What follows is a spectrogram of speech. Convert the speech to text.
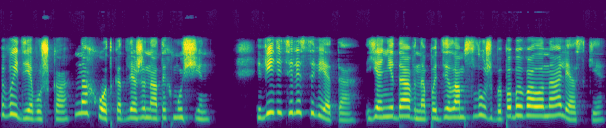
Вы, девушка, находка для женатых мужчин. Видите ли, Света, я недавно по делам службы побывала на Аляске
